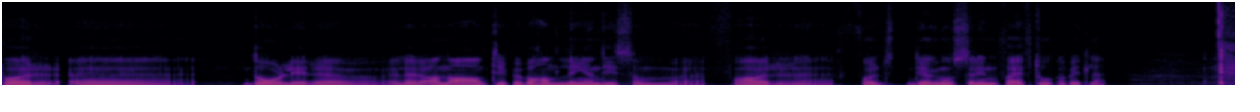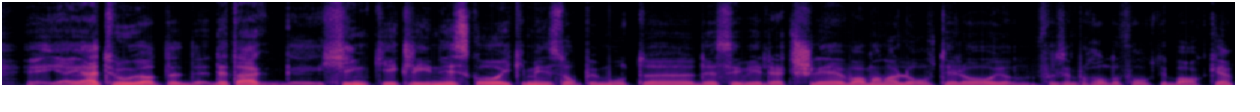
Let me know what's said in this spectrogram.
får eh, dårligere eller en annen type behandling enn de som har, får diagnoser innenfor F2-kapitlet? Jeg, jeg, tror jo at dette er kinkig klinisk, og ikke minst opp imot uh, det sivilrettslige, hva man har lov til å f.eks. holde folk tilbake.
